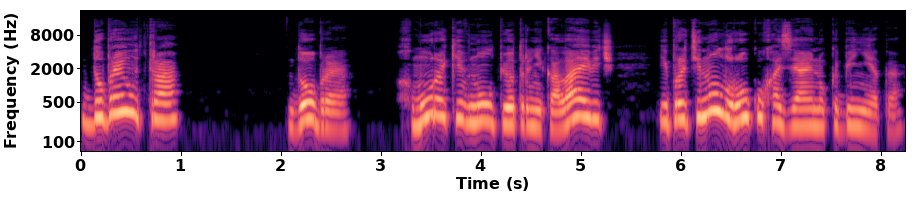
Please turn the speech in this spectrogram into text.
«Доброе утро!» «Доброе!» — хмуро кивнул Петр Николаевич и протянул руку хозяину кабинета.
